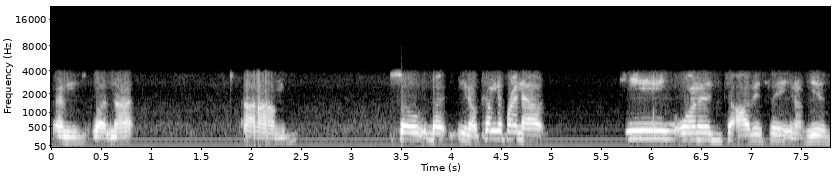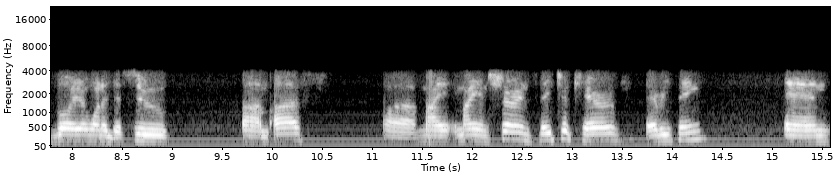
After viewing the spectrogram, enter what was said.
and whatnot. Um, so, but you know, come to find out, he wanted to obviously, you know, his lawyer wanted to sue um, us. Uh, my my insurance, they took care of everything, and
